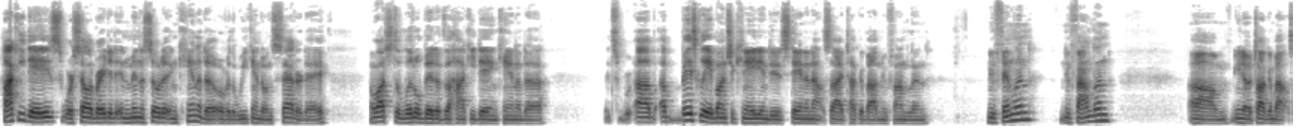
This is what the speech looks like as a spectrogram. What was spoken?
Hockey days were celebrated in Minnesota and Canada over the weekend on Saturday. I watched a little bit of the hockey day in Canada. It's uh, basically a bunch of Canadian dudes standing outside talking about Newfoundland. Newfoundland? Newfoundland? Um, you know, talking about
